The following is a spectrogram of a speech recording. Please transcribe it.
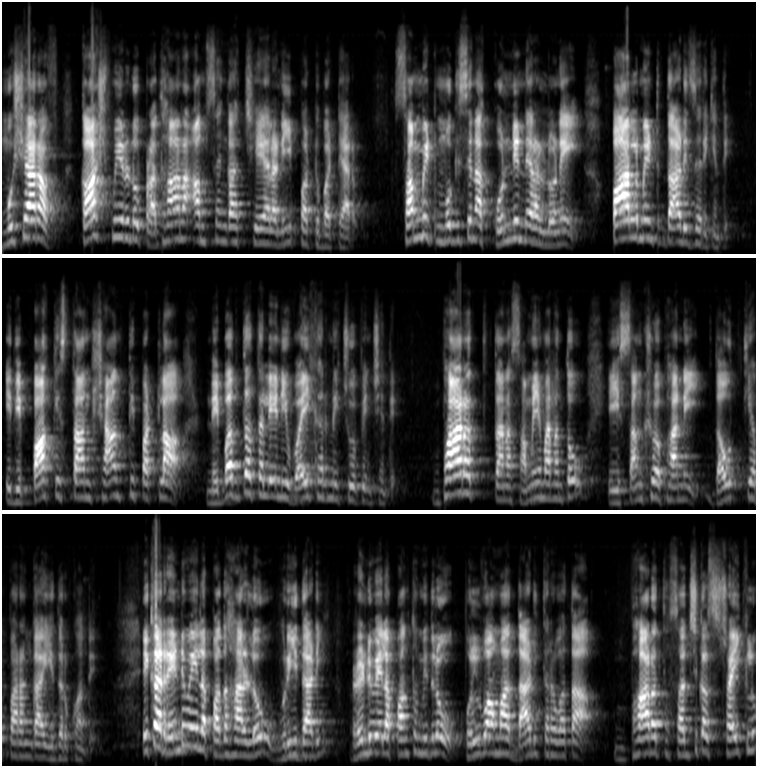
ముషారఫ్ కాశ్మీరును ప్రధాన అంశంగా చేయాలని పట్టుబట్టారు. సమ్మిట్ ముగిసిన కొన్ని నెలల్లోనే పార్లమెంట్ దాడి జరిగింది. ఇది పాకిస్తాన్ శాంతి పట్ల నిబద్ధత లేని వైఖరిని చూపించింది. భారత్ తన సంయమనంతో ఈ సంక్షోభాన్ని దౌత్యపరంగా ఎదుర్కొంది. ఇక రెండు వేల పదహారులో ఉరి దాడి రెండు వేల పంతొమ్మిదిలో పుల్వామా దాడి తర్వాత భారత్ సర్జికల్ స్ట్రైక్లు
